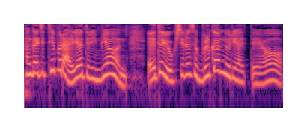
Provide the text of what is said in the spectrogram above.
한 가지 팁을 알려드리면 애들 욕실에서 물감놀이 할 때요.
